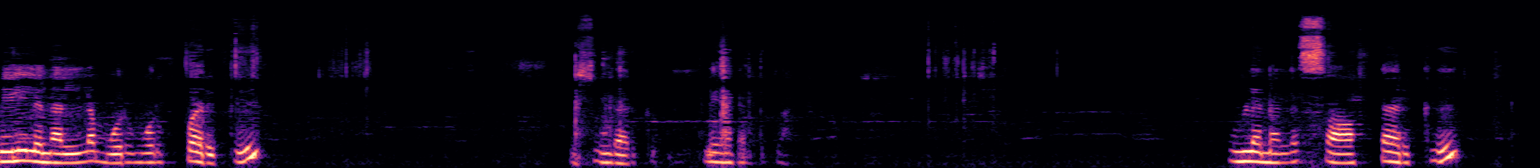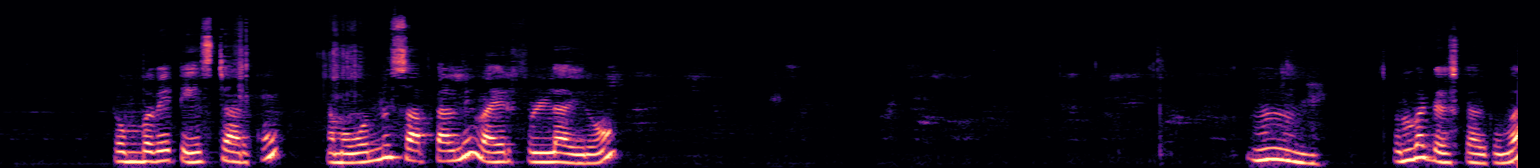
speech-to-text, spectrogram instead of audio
வெளியில் நல்லா மொறு மொறுப்பாக இருக்குது சூடாக இருக்குது வேக எடுத்துக்கலாம். உள்ள நல்லா சாஃப்டாக இருக்குது ரொம்பவே டேஸ்ட்டாக இருக்கும். நம்ம ஒன்று சாப்பிட்டாலுமே வயிறு ஃபுல்லாயிரும் ம். ரொம்ப டேஸ்ட்டாக இருக்குங்க.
